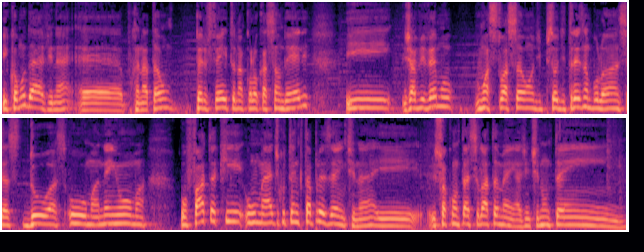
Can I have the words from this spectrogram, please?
E como deve, né? É, o Renatão, perfeito na colocação dele. E já vivemos uma situação onde precisou de três ambulâncias, duas, uma, nenhuma. O fato é que um médico tem que estar presente, né? E isso acontece lá também. A gente não tem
